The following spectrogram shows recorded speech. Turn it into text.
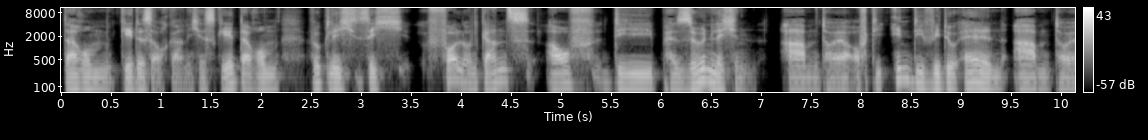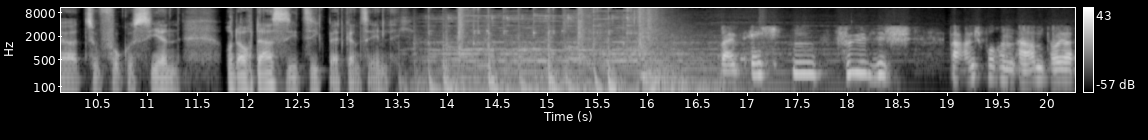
darum geht es auch gar nicht. Es geht darum, wirklich sich voll und ganz auf die persönlichen Abenteuer, auf die individuellen Abenteuer zu fokussieren. Und auch das sieht Siegbert ganz ähnlich. Beim echten, physisch beanspruchenden Abenteuer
